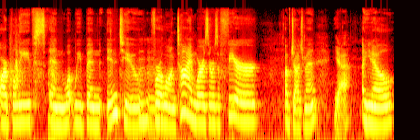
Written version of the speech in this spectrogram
our beliefs and what we've been into Mm-hmm. for a long time. Whereas there was a fear of judgment. yeah. uh, You know,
